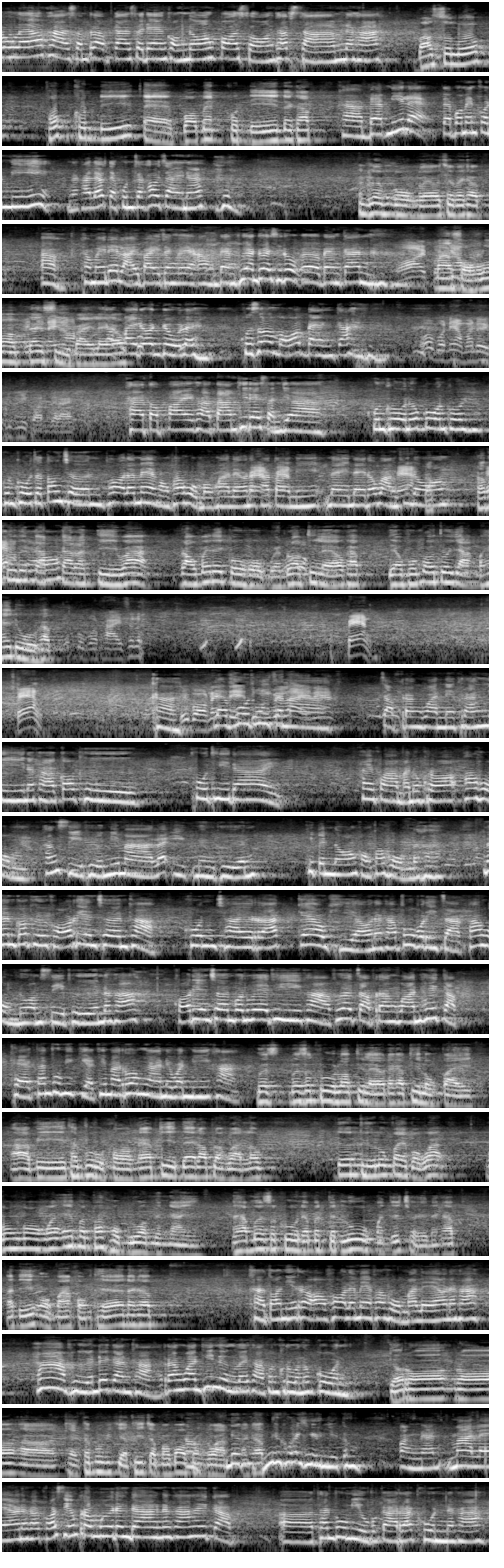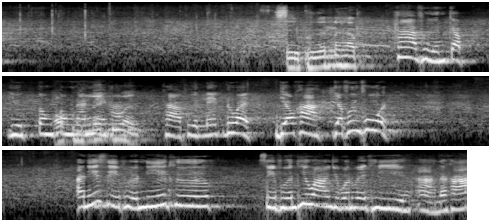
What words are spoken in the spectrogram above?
ลงแล้วค่ะสำหรับการแสดงของน้องป .2 ทับ3นะคะ บาสโลปพบคนนี้แต่บอแมนคนนี้นะครับ ค่ะ แบบนี้แหละ แต่บอแมนคนนี้นะคะ แล้วแต่คุณจะเข้าใจนะ เริ่มงงแล้วใช่ไหมครับ อ้าวทำไมได้หลายใบจังเลยอะอ้าวแบ่งเพื่อนด้วยสิลูกเออแบ่งกันโอ้ยเปิดมาเยวสองรอบได้สี่ใบกแล้ลับวไปโดนดูเลยครูส้มบอกว่าแบ่งกันโอ้ยบนเนี้ยมาเลยพิธีก่อนก็ได้ ค่ะต่อไปค่ะตามที่ได้สัญญา คุณครูนุกูลคุณคุณครูจะต้องเชิญ พ่อและแม่ของผ้าห่มออกมาแล้วนะคะ ตอนนี้ในในระหว่างที่น้องครับเพื่อเป็นการแถวการันตีว่าเราไม่ได้โกหกเหมือนรอบที่แล้วครับ เดี๋ยวผมเอาตัวอย่างมาให้ดูครับเดี๋ยวปลูกบัวไทยซะเลยแป้ง แป้ง ค่ะไปบอกนายและผู้ที่จะเตะตัวไม่มาไล่นะจับรางวัลในครั้งนี้นะคะ ก็คือผู้ที่ได้ให้ความอนุเคราะห์ผ้าห่ม ทั้ง 4 ผืนนี้มาและอีกหนึ่งผืน ที่เป็นน้องของผ้าห่มนะคะ นั่นก็คือขอเรียนเชิญค่ะ คุณชัยรัตน์แก้วเขียวนะคะ ผู้บริจาคผ้าห่มนวม4ผืนนะคะ ขอเรียนเชิญบนเวทีค่ะ เพื่อจับรางวัลให้กับแขกท่านผู้มีเกียรติที่มาร่วมงานในวันนี้ค่ะ เมื่อเมื่อสักครู่รอบที่แล้วนะครับที่ลงไปมีท่านผู้ปกครองนะครับที่ได้รับรางวัลแล้วเดินถือลงไปบอกว่างงๆว่าเอ๊ะมันผ้าห่มรวมยังไงนะครับ เมื่อสักครู่เนี่ยมันเป็นลูกมันเฉยๆนะครับ อันนี้ออกมาของแท้นะครับ ค่ะ ตอนนี้เราเอาพ่อและแม่ผ้าห่มมาแล้วนะคะห้าผืนด้วยกันค่ะ รางวัลที่หนึ่งเลยค่ะคุณครูนุกูล เดี๋ยวรอรออ่าแขกท่านผู้มีเกียรติที่จะมามอบรางวัลนึกนะครับ นึกว่ายืนอยู่ตรงฝั่งนั้นมาแล้วนะคะ ขอเสียงปรบมือดัง ๆนะคะ ให้กับเอ่อท่านผู้มีอุปการะคุณนะคะสี่พื้นนะครับ ห้าผืนกับอยู่ตรงอ๋อตรงนั้นผืนเลเล็ยกค่ะด้วย ค่ะผืนเล็กด้วย เดี๋ยวค่ะ อย่าเพิ่งพูด อันนี้สี่ผืนนี้คือ สี่ผืนที่วางอยู่บนเวทีอะนะคะ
